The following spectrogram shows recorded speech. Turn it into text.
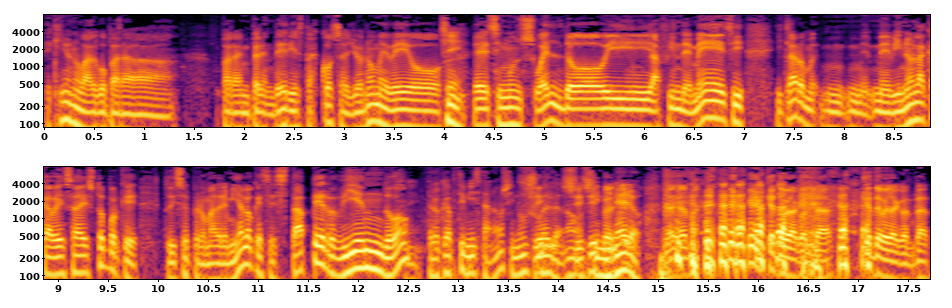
es que yo no valgo para para emprender y estas cosas. Yo no me veo Sí. eh, sin un sueldo y a fin de mes. Y, y claro, me, vino en la cabeza esto porque tú dices, pero madre mía, lo que se está perdiendo... Sí, Pero qué optimista, ¿no? Sin un Sí, sueldo, ¿no? Sin pero- dinero. ¿Qué te voy a contar? ¿Qué te voy a contar?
